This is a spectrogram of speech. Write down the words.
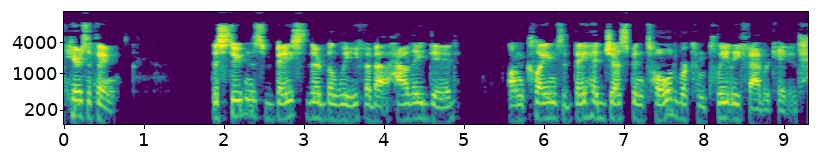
Here's the thing. The students based their belief about how they did on claims that they had just been told were completely fabricated.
